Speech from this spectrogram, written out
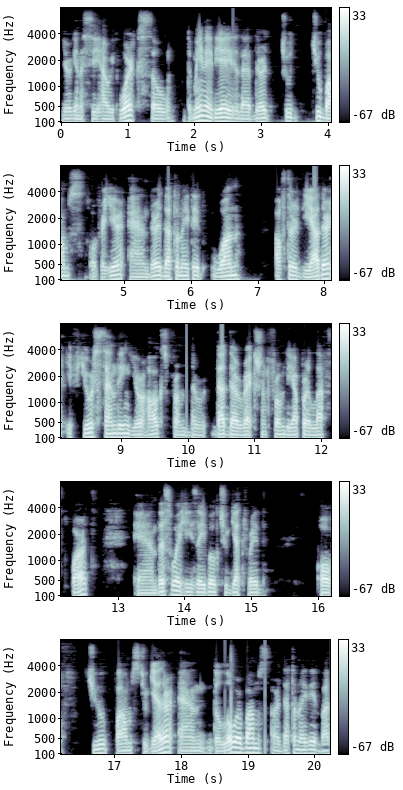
you're gonna see how it works. So the main idea is that there are two two bombs over here and they're detonated one after the other. If you're sending your hogs from the, that direction from the upper left part and this way he's able to get rid of two bombs together. And the lower bombs are detonated by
